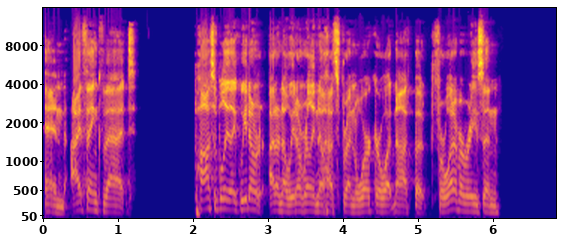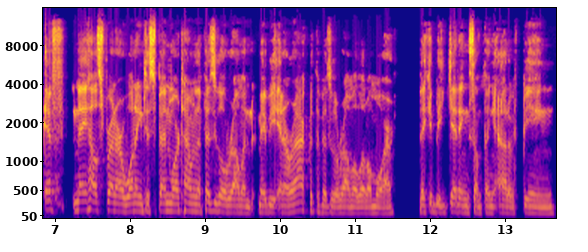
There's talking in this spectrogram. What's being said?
And I think that possibly, like, we don't, I don't know, we don't really know how Spren work or whatnot, but for whatever reason, if Nahel Spren are wanting to spend more time in the physical realm and maybe interact with the physical realm a little more, they could be getting something out of being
